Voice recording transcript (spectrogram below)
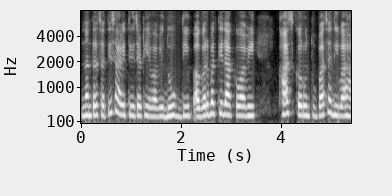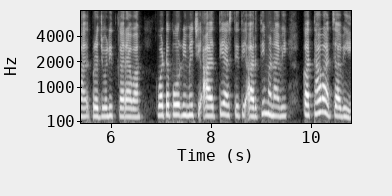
नंतर सती सावित्रीचं ठेवावी. धूप दीप अगरबत्ती दाखवावी. खास करून तुपाचा दिवा हा प्रज्वलित करावा. वटपौर्णिमेची आरती असते ती आरती म्हणावी कथा वाचावी.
